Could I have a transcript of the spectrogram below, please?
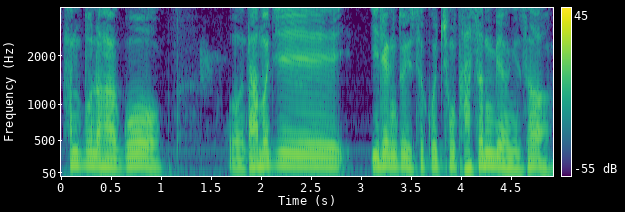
한 분하고 어, 나머지 일행도 있었고 총 다섯 명이서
